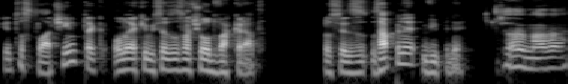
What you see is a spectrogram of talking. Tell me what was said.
keď to stlačím, tak ono keby sa to stlačilo dvakrát. Proste zapne, vypne. Zaujímavé.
